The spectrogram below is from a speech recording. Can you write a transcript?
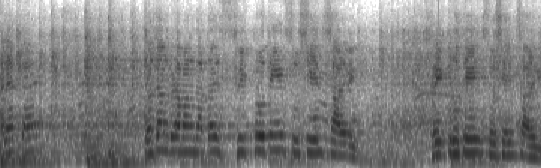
आल्यात काय? प्रथम क्रमांक जातोय स्वीकृती सुशील साळवी. स्वीकृती सुशील साळवी.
